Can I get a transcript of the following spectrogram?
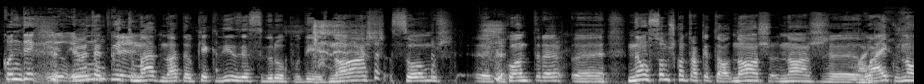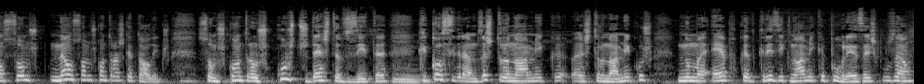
quando é que. Eu, Eu até nunca- tinha tomado nota. O que é que diz esse grupo? Diz, nós somos eh, contra... eh, não somos contra o católico. Nós, nós eh, laicos, não, somos, não somos contra os católicos. Somos contra os custos desta visita, que consideramos astronómico, astronómicos numa época de crise económica, pobreza e exclusão.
